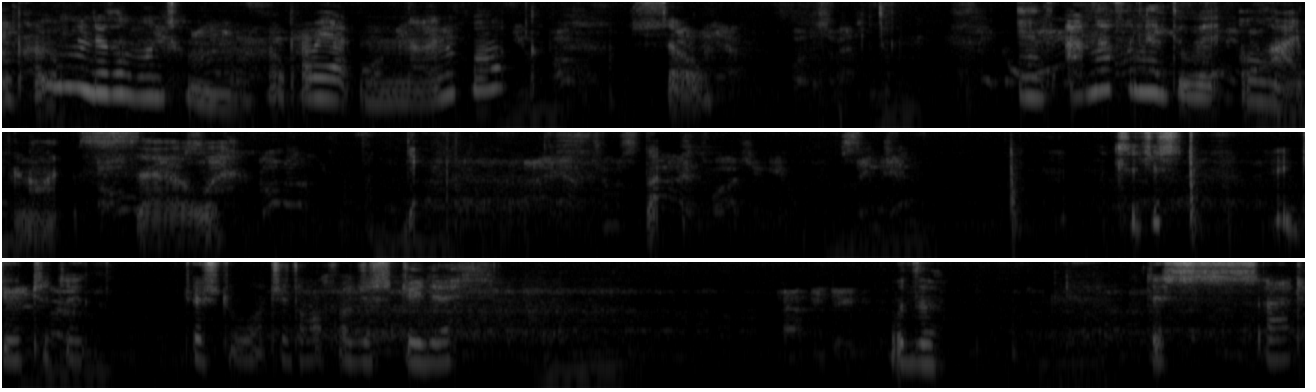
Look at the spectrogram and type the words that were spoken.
I'm probably going to do that one tomorrow, probably at 9 o'clock. So, and I'm not going to do it live or not. So, yeah. But, to just do to the just to watch it off, I'll just do this with the this side,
